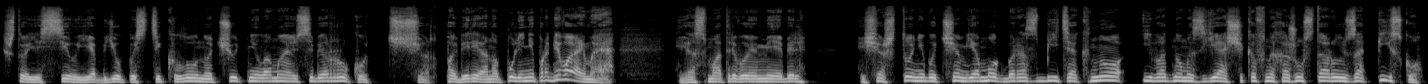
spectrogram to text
Что есть сил, я бью по стеклу, но чуть не ломаю себе руку. Черт побери, оно пуленепробиваемое. Я осматриваю мебель, ища что-нибудь, чем я мог бы разбить окно, и в одном из ящиков нахожу старую записку,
